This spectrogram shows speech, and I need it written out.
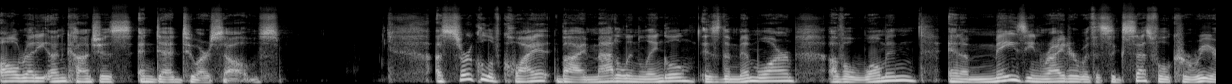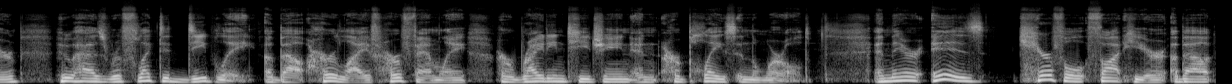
already unconscious and dead to ourselves. A Circle of Quiet by Madeleine L'Engle is the memoir of a woman, an amazing writer with a successful career, who has reflected deeply about her life, her family, her writing, teaching, and her place in the world. And there is careful thought here about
